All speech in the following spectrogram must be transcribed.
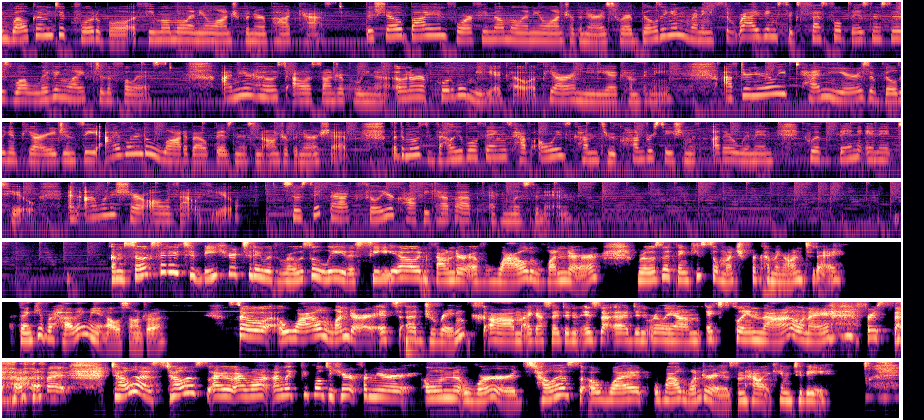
Welcome to Quotable, a female millennial entrepreneur podcast. The show by and for female millennial entrepreneurs who are building and running thriving, successful businesses while living life to the fullest. I'm your host, Alessandra Polina, owner of Quotable Media Co., a PR and media company. After nearly 10 years of building a PR agency, I've learned a lot about business and entrepreneurship. But the most valuable things have always come through conversation with other women who have been in it too. And I want to share all of that with you. So sit back, fill your coffee cup up, and listen in. I'm so excited to be here today with Rosa Li, the CEO and founder of Wild Wonder. Rosa, thank you so much for coming on today. Thank you for having me, Alessandra. So Wild Wonder, it's a drink. Um, I guess I didn't is that I didn't really um explain that when I first said that. but tell us, tell us. I, I want I like people to hear it from your own words. Tell us uh, what Wild Wonder is and how it came to be.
